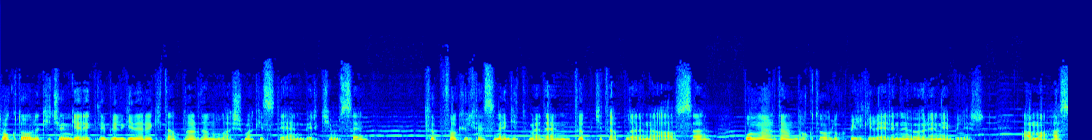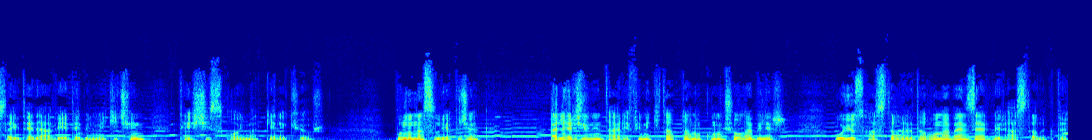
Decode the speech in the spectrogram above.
Doktorluk için gerekli bilgilere kitaplardan ulaşmak isteyen bir kimse, tıp fakültesine gitmeden tıp kitaplarını alsa, bunlardan doktorluk bilgilerini öğrenebilir. Ama hastayı tedavi edebilmek için teşhis koymak gerekiyor. Bunu nasıl yapacak? Alerjinin tarifini kitaptan okumuş olabilir. Uyuz hastalığı da ona benzer bir hastalıktır.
